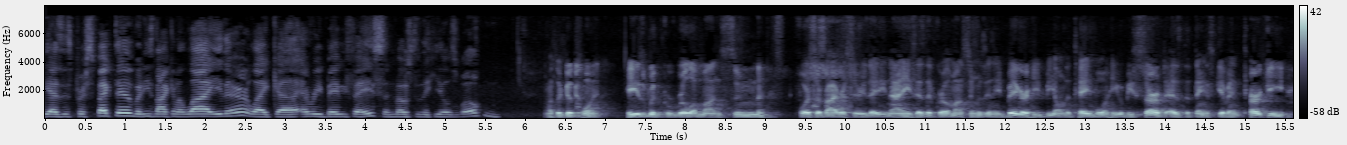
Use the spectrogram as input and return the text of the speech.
he has his perspective, but he's not going to lie either, like uh, every babyface and most of the heels will. That's a good point. He is with Gorilla Monsoon for Survivor Series 89. He says if Gorilla Monsoon was any bigger, he'd be on the table and he would be served as the Thanksgiving turkey.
